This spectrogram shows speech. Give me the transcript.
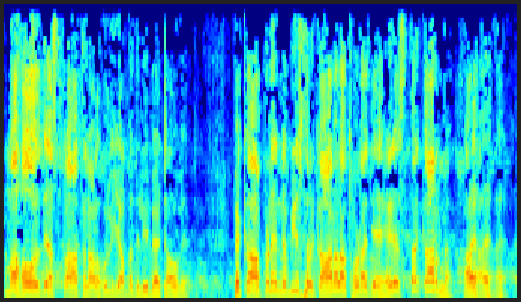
ماحول دے اثرات نال بدلی بیٹھا ہوئے اپنے نبی سرکار والا تھوڑا جہا ہرس تا کرنا ہائے ہائے ہائے۔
